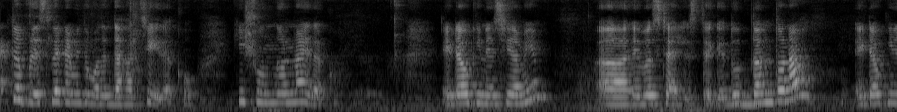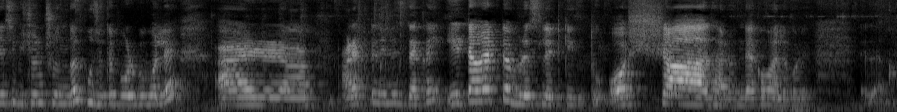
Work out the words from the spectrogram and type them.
একটা ব্রেসলেট আমি তোমাদের দেখাচ্ছি, এই দেখো। কি সুন্দর না, এই দেখো। এটাও কিনেছি আমি এভার স্টাইলিশ থেকে। দুর্দান্ত না? এটাও কিনেছি, ভীষণ সুন্দর, পুজোতে পরবো বলে। আর আরেকটা জিনিস দেখাই, এটাও একটা ব্রেসলেট কিন্তু, অসাধারণ, দেখো ভালো করে। দেখো,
